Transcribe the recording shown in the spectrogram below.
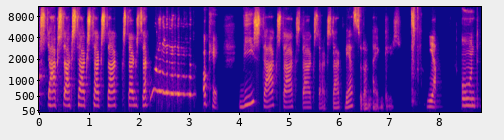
stark, stark, stark, stark, stark, stark, stark. Okay. Wie stark, stark, stark, stark, stark wärst du dann eigentlich? Ja. Und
